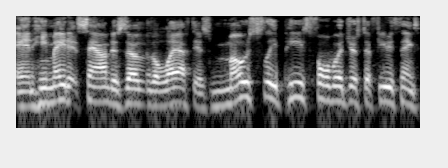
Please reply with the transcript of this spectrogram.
And he made it sound as though the left is mostly peaceful with just a few things.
